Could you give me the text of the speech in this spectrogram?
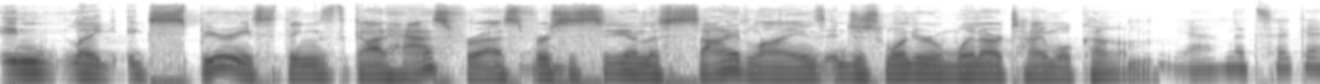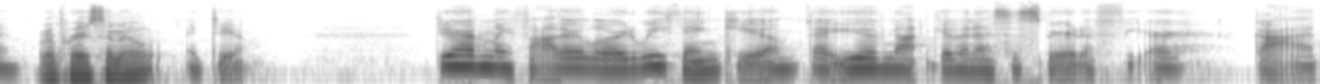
in like experience things that God has for us versus sitting on the sidelines and just wondering when our time will come. Yeah, that's so good. Want to pray something out? I do. Dear Heavenly Father, Lord, we thank you that you have not given us a spirit of fear. God,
